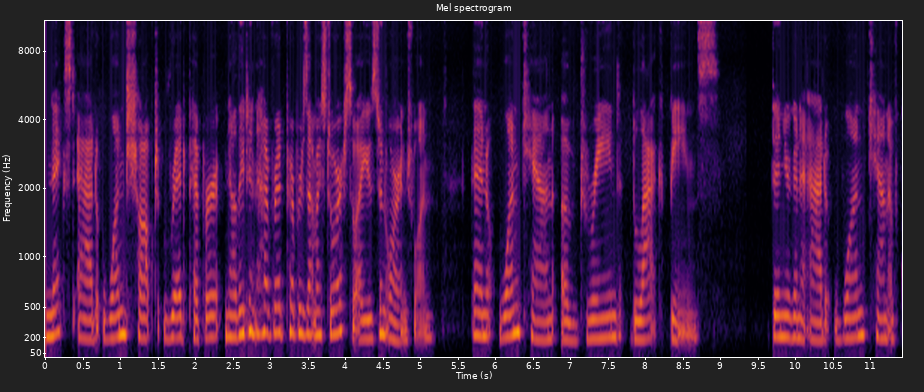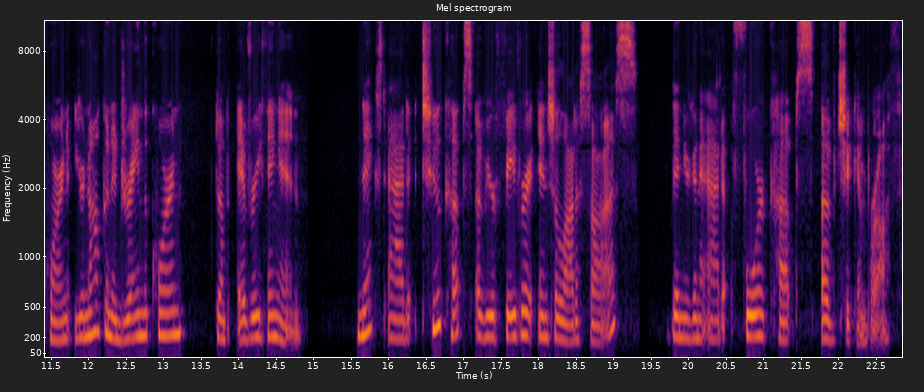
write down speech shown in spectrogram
Next, add one chopped red pepper. Now they didn't have red peppers at my store, so I used an orange one. Then one can of drained black beans. Then you're going to add one can of corn. You're not going to drain the corn, dump everything in. Next, add two cups of your favorite enchilada sauce. Then you're going to add four cups of chicken broth.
